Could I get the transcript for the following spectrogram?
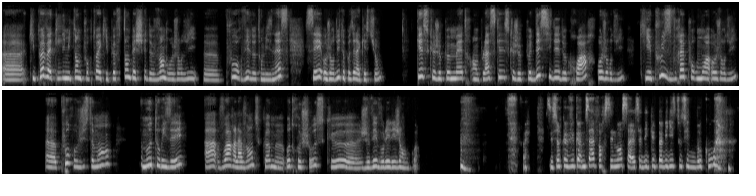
euh, qui peuvent être limitantes pour toi et qui peuvent t'empêcher de vendre aujourd'hui euh, pour vivre de ton business, c'est aujourd'hui te poser la question qu'est-ce que je peux mettre en place? Qu'est-ce que je peux décider de croire aujourd'hui qui est plus vrai pour moi aujourd'hui euh, pour justement m'autoriser à voir la vente comme autre chose que je vais voler les gens, quoi. C'est sûr que vu comme ça, forcément, ça, ça déculpabilise tout de suite beaucoup.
